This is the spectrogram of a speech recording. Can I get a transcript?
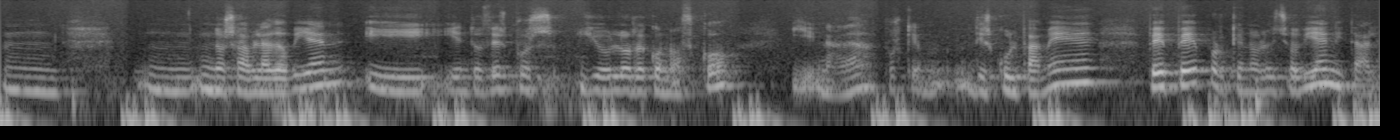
mm, mm, nos ha hablado bien y, entonces, pues, yo lo reconozco. Y nada, pues que discúlpame, Pepe, porque no lo he hecho bien y tal.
